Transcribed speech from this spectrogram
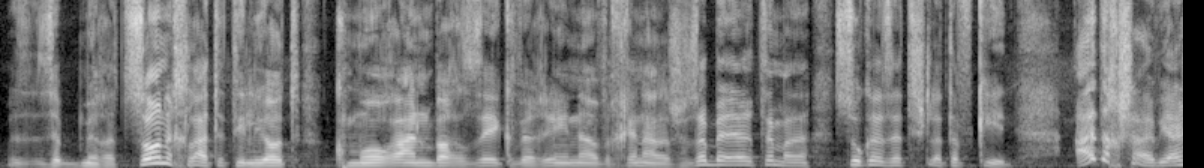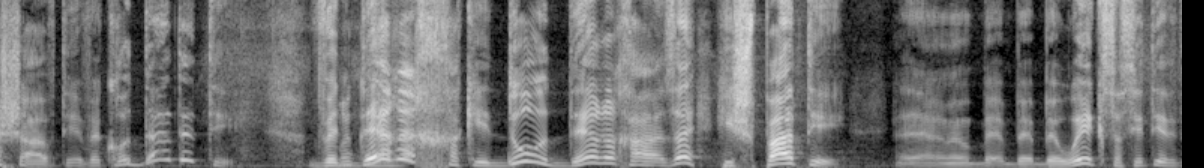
זה מרצון החלטתי להיות כמו רן ברזיק ורינה וכן הלאה, שזה בעצם הסוג הזה של התפקיד. עד עכשיו ישבתי וקודדתי. ודרך הקידוד, דרך הזה, השפעתי. אה, בוויקס עשיתי,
